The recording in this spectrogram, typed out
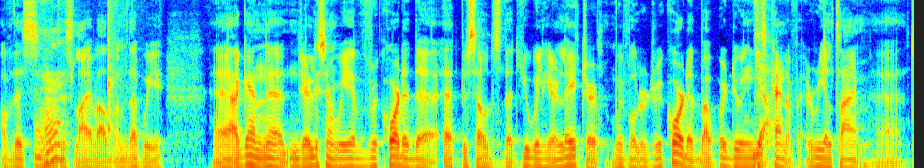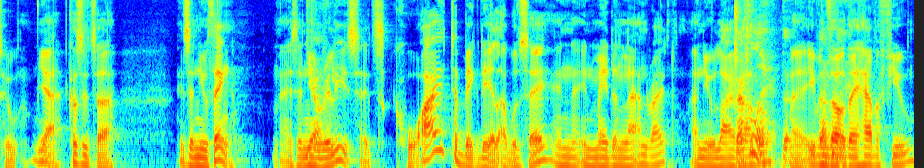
of this Mm-hmm. of this live album that we. Uh, again, uh, dear listener, we have recorded the episodes that you will hear later. We've already recorded, but we're doing this Yeah. kind of real time uh, to yeah, because it's a it's a new thing. It's a new Yeah. release. It's quite a big deal, I would say, in in Maiden Land, right? A new live Definitely, album, de- uh, even though they have a few.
